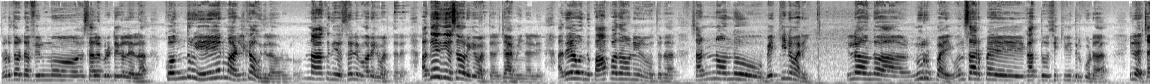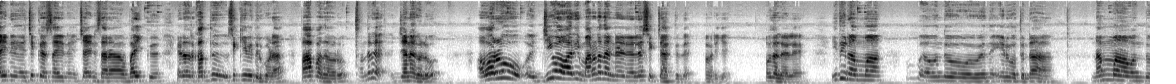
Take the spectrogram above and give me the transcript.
ದೊಡ್ಡ ದೊಡ್ಡ ಫಿಲ್ಮ್ ಸೆಲೆಬ್ರಿಟಿಗಳೆಲ್ಲ ಕೊಂದ್ರು ಏನು ಮಾಡ್ಲಿಕ್ಕೆ ಆಗೋದಿಲ್ಲ ಅವರು. ನಾಲ್ಕು ದಿವಸದಲ್ಲಿ ಹೊರಗೆ ಬರ್ತಾರೆ. ಅದೇ ದಿವಸ ಅವರಿಗೆ ಬರ್ತಾರೆ ಜಾಮೀನಲ್ಲಿ. ಅದೇ ಒಂದು ಪಾಪದವನೇನು ಗೊತ್ತುಂಟ? ಸಣ್ಣ ಒಂದು ಬೆಕ್ಕಿನ ಮರಿ. ಇಲ್ಲ ಒಂದು ನೂರು ರೂಪಾಯಿ, ಒಂದು ಸಾವಿರ ರೂಪಾಯಿ ಕದ್ದು ಸಿಕ್ಕಿದ್ರು ಕೂಡ, ಇಲ್ಲ ಚೈನ್, ಚಿಕ್ಕ ಸೈನ್ ಚೈನ್ ಸರ ಬೈಕ್ ಏನಾದರೂ ಕದ್ದು ಸಿಕ್ಕಿದ್ರು ಕೂಡ ಪಾಪದವರು, ಅಂದರೆ ಜನಗಳು, ಅವರು ಜೀವವಾದಿ ಮರಣದಂಡನೆಲ್ಲ ಶಿಕ್ಷೆ ಆಗ್ತದೆ ಅವರಿಗೆ. ಹೌದಲ್ಲ ಇದು ನಮ್ಮ ಒಂದು ಏನು ಗೊತ್ತುಂಟಾ? ನಮ್ಮ ಒಂದು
